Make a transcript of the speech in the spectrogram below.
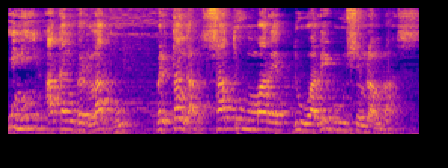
Ini akan berlaku bertanggal 1 Maret 2019.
